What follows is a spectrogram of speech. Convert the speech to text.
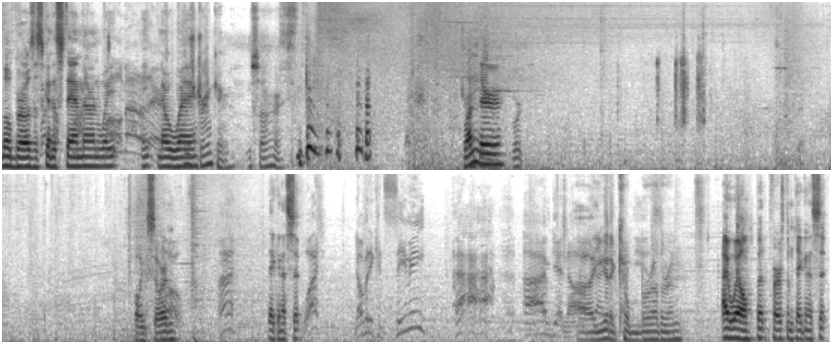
Little bro's just gonna stand there and wait. Ain't no He's way. drinking. I'm sorry. Blunder. Pulling sword. Huh? Taking a sip. What? Nobody can see me? I'm getting all Uh, you gotta kill ideas. brethren. I will, but first I'm taking a sip.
